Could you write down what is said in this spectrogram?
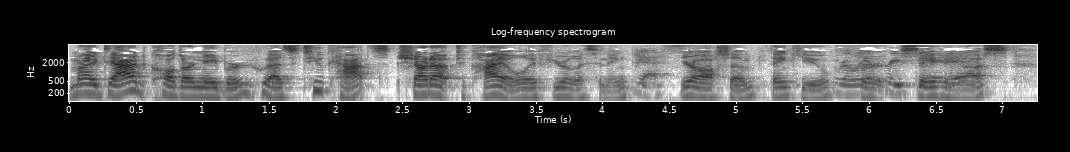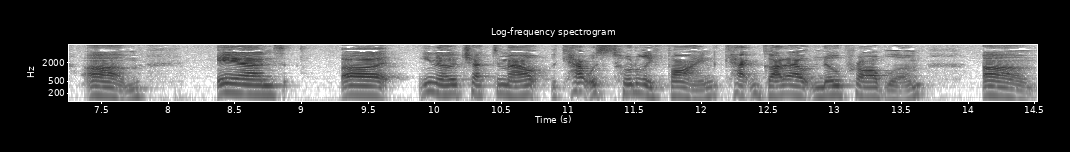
my dad called our neighbor who has two cats. Shout out to Kyle if you're listening. Yes. You're awesome. Thank you Really for saving it. us. Um, and uh, you know, checked him out. The cat was totally fine. Cat got out no problem. Um,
